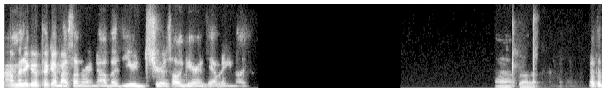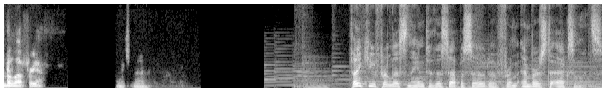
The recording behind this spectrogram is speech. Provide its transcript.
I'm gonna go pick up my son right now, but you sure as hell guarantee I'm gonna email you. Uh, brother. Nothing but love for you. Thanks, man. Thank you for listening to this episode of From Embers to Excellence.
